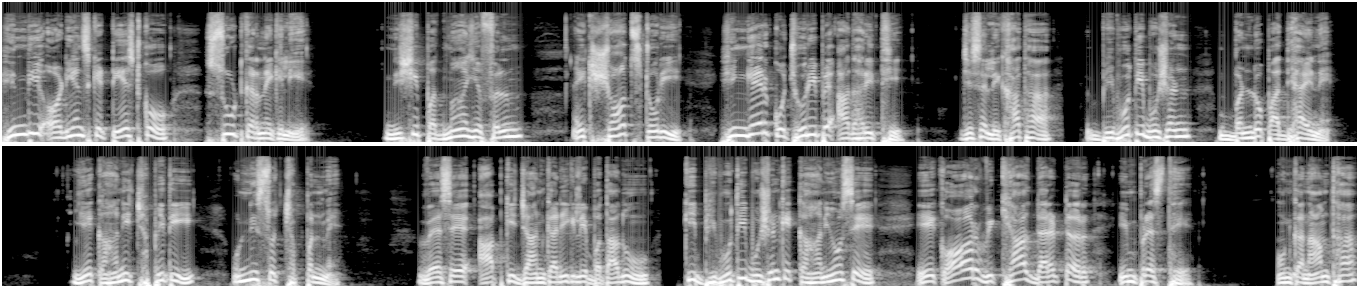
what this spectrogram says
हिंदी ऑडियंस के टेस्ट को सूट करने के लिए। निशी पद्मा यह फ़िल्म एक शॉर्ट स्टोरी हिंगेर कोछूरी पे आधारित थी, जिसे लिखा था विभूति भूषण बंडोपाध्याय ने। यह कहानी छपी थी 1956 में। वैसे आपकी जानकारी के लिए बता दूँ कि विभूति भूषण के कहानियों से एक और विख्यात डायरेक्टर इम्प्रेस थे। उनका नाम था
